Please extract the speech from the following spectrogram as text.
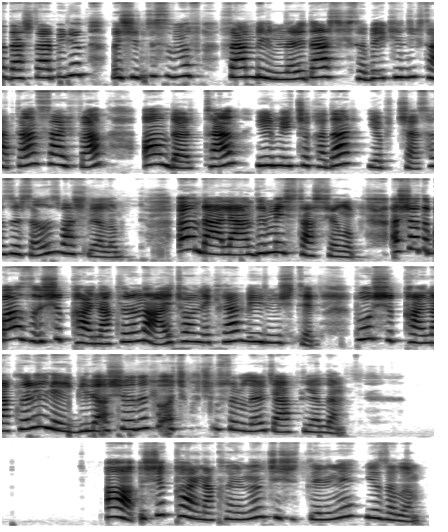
arkadaşlar. Bugün 5. sınıf fen bilimleri ders kitabı 2. kitaptan sayfa 14'ten 23'e kadar yapacağız. Hazırsanız başlayalım. Ön değerlendirme istasyonu. Aşağıda bazı ışık kaynaklarına ait örnekler verilmiştir. Bu ışık kaynakları ile ilgili aşağıdaki açık uçlu soruları cevaplayalım. A. Işık kaynaklarının çeşitlerini yazalım.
